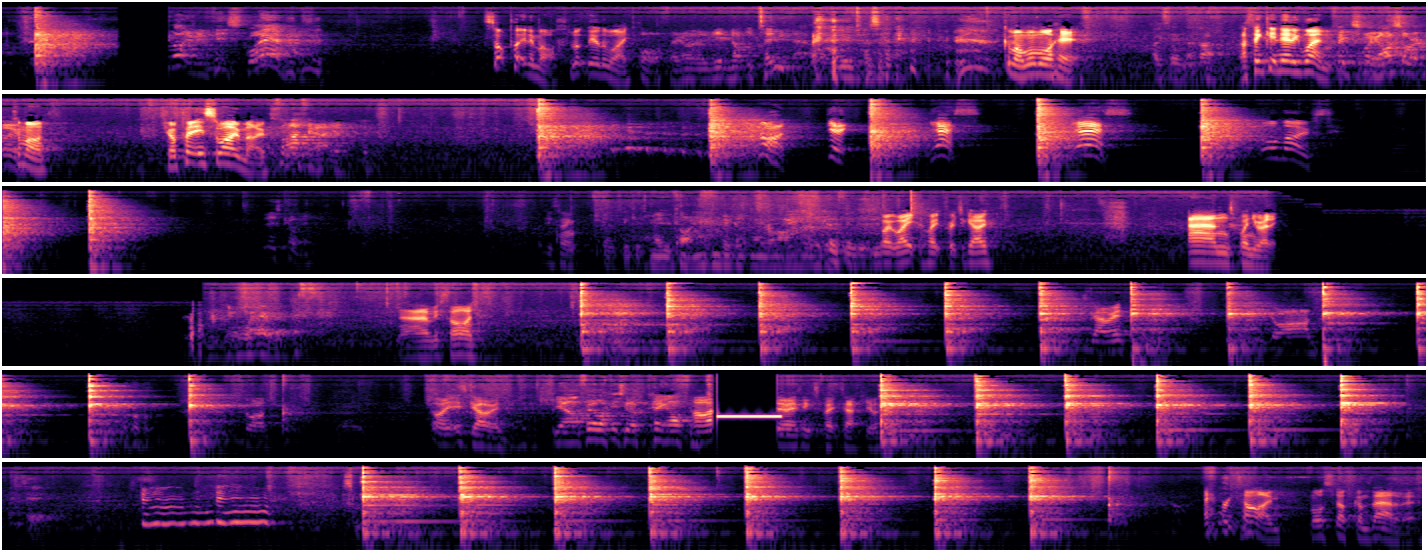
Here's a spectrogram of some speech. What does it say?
Stop putting him off. Look the other way. Poor thing. You knock your teeth out. Come on, one more hit. I think it nearly went. Big swing. I saw it move. Come on. Shall I put it in slow mo? Laughing at you. Go on. Get it. Yes. Yes. Almost. It is coming. What do you think? I don't think it's me. You can. You can giggle at me while I'm Wait, wait, wait for it to go. And when you're ready. Nah, it'll be fine. It's going. Go on. Go on. Go on, it is going. Yeah, I feel like it's going to ping off. Oh, do anything spectacular. Every time, more stuff comes out of it.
